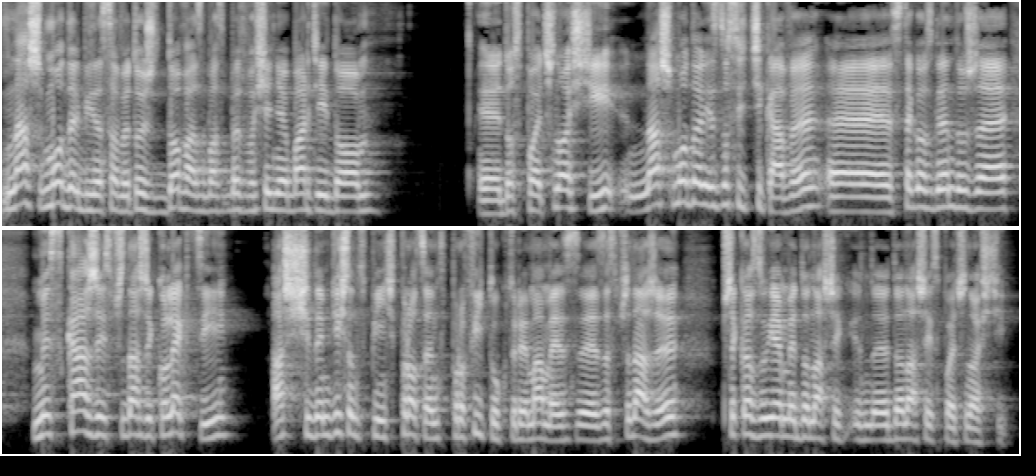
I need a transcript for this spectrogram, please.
Nasz model biznesowy, to już do Was bezpośrednio bardziej do, e, do społeczności. Nasz model jest dosyć ciekawy, e, z tego względu, że my z każdej sprzedaży kolekcji aż 75% profitu, który mamy z, ze sprzedaży, przekazujemy do naszej, do naszej społeczności.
